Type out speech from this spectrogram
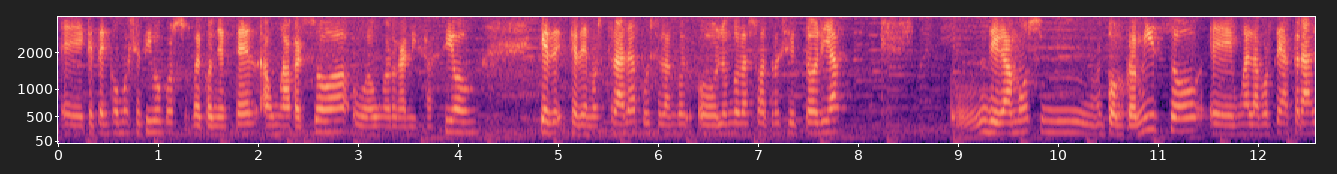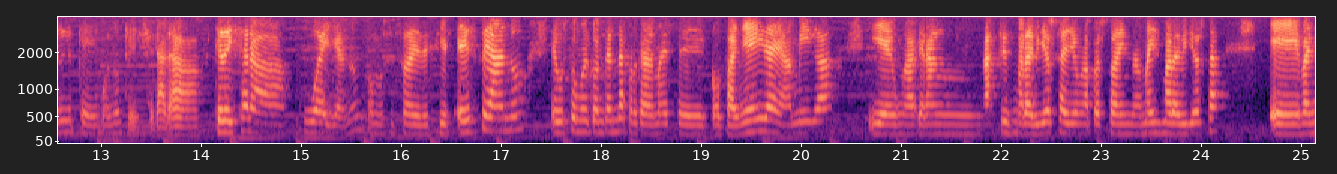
eh, que ten como objetivo pues, recoñecer a unha persoa ou a unha organización que, de, que demostrara pois, ao longo da súa trayectoria mm, digamos un compromiso, eh, unha labor teatral que, bueno, que xerara que deixara huella, non? Como se soe decir. Este ano eu estou moi contenta porque ademais é compañeira, e amiga e é unha gran actriz maravillosa e unha persoa ainda máis maravillosa eh, van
